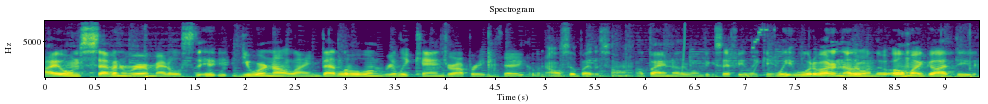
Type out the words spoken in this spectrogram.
I own seven rare medals. It- it- you were not lying. That level one really can drop rate. Exactly. And also buy the song. I'll buy another one because I feel like it. Wait, what about another one though? Oh my god, dude.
